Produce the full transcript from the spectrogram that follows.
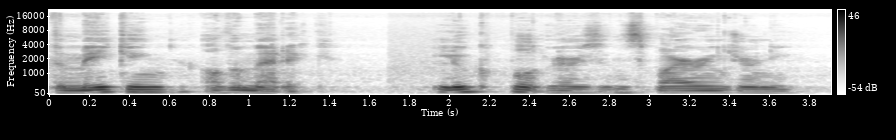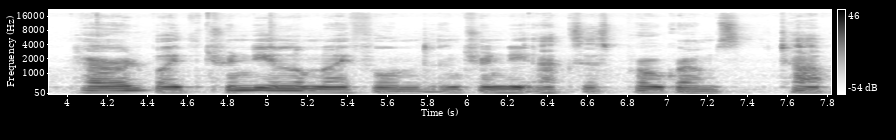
The Making of a Medic. Luke Butler's inspiring journey, powered by the Trinity Alumni Fund and Trinity Access Programs TAP,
